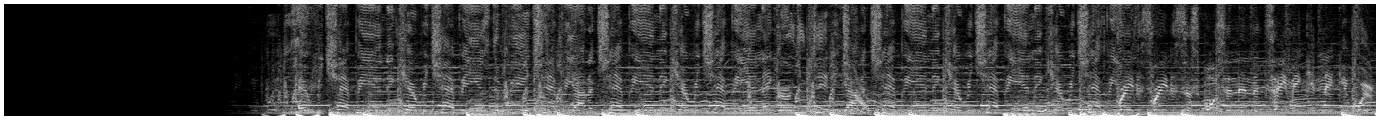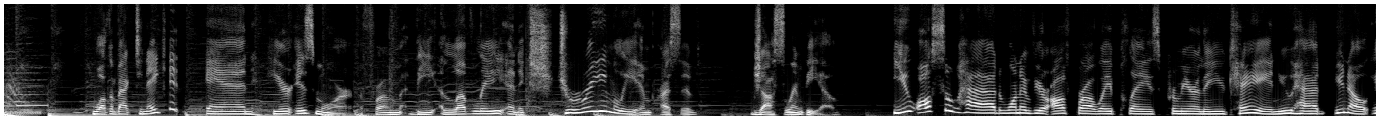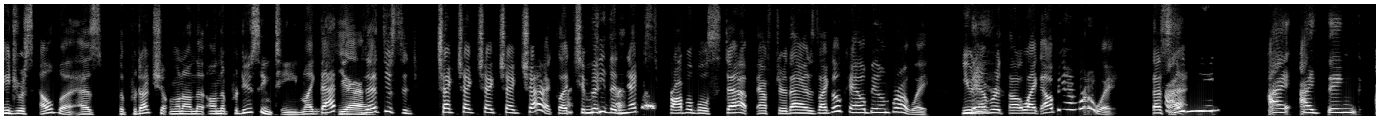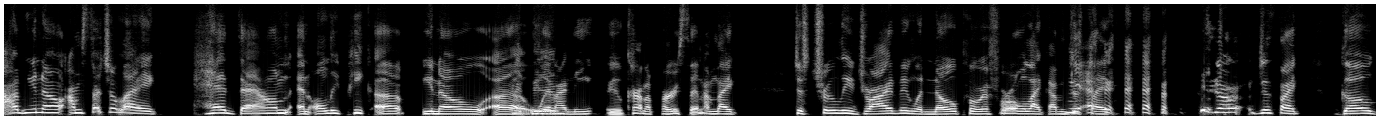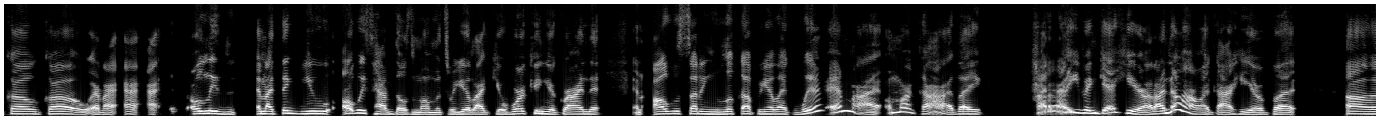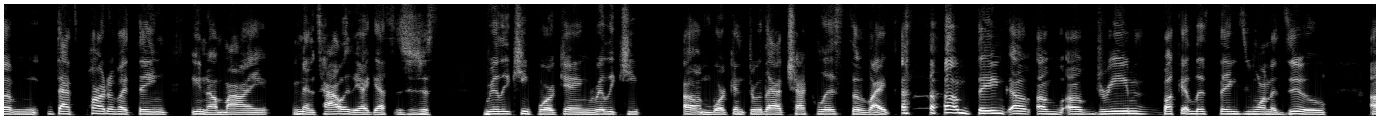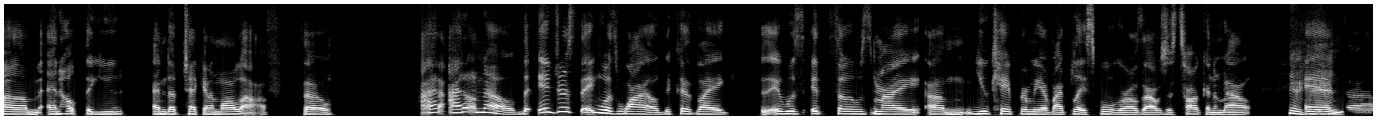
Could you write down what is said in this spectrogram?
Every champion and carry champions to be a champion. A champion and carry champion. That girl, you did it. Got a champion and carry champion and carry champion. Greatest, greatest in sports and entertainment. Connected with. Welcome back to Naked. And here is more from the lovely and extremely impressive Jocelyn Bioh. You also had one of your off Broadway plays premiere in the UK, and you had, you know, Idris Elba as the production one on the on the producing team. Like that, Yeah. that's just a check, check, check, check, check. Like to me, the next probable step after that is like, okay, I'll be on Broadway. You never thought like I'll be on Broadway. That's I mean, I I think I'm you know I'm such a like head down and only peek up you know uh when. I need to kind of person. I'm like just truly driving with no peripheral. Like I'm just Yeah. like you know just like go go go. And I, I I only and I think you always have those moments where you're like you're working, you're grinding, and all of a sudden you look up and you're like, where am I? Oh my god! Like how did I even get here? And I know how I got here, but um that's part of i think you know my mentality i guess is just really keep working really keep um working through that checklist of like um thing of, of of dreams bucket list things you want to do um and hope that you end up checking them all off so i i don't know the idris thing was wild because like it was it so it was my um uk premiere of my play schoolgirls i was just talking about and um,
